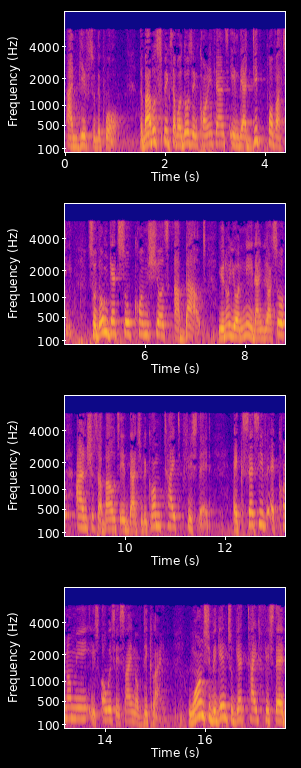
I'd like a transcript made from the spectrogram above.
and give to the poor. The Bible speaks about those in Corinthians in their deep poverty. So don't get so conscious about, you know, your need and you are so anxious about it that you become tight-fisted. Excessive economy is always a sign of decline. Once you begin to get tight-fisted,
